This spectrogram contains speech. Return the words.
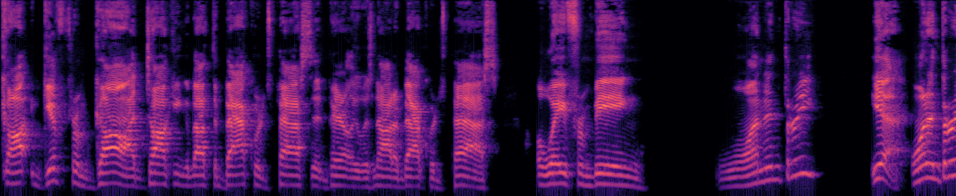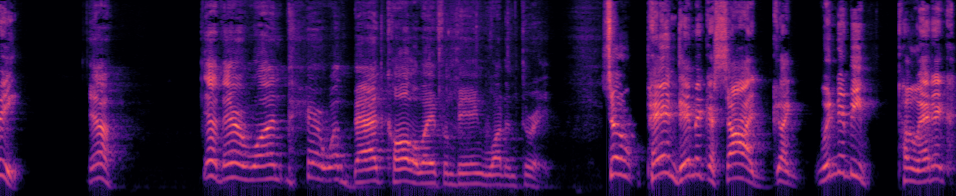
got gift from God, talking about the backwards pass that apparently was not a backwards pass, away from being one and three. Yeah, one and three. Yeah. Yeah, they're one they're one bad call away from being one and three. So, pandemic aside, like, wouldn't it be poetic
